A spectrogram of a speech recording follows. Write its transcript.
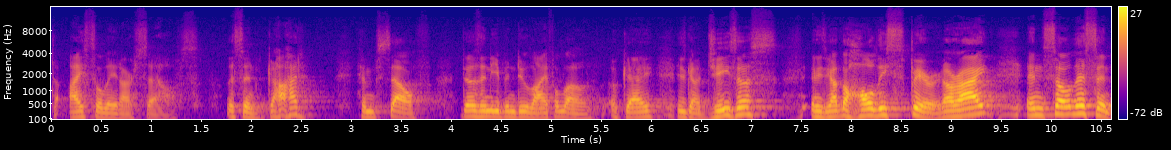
to isolate ourselves. Listen, God Himself doesn't even do life alone, okay? He's got Jesus and He's got the Holy Spirit, all right? And so, listen,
